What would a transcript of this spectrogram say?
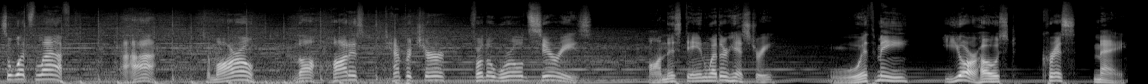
So what's left? Aha! Tomorrow, the hottest temperature for the World Series. On this day in weather history, with me, your host, Chris May.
